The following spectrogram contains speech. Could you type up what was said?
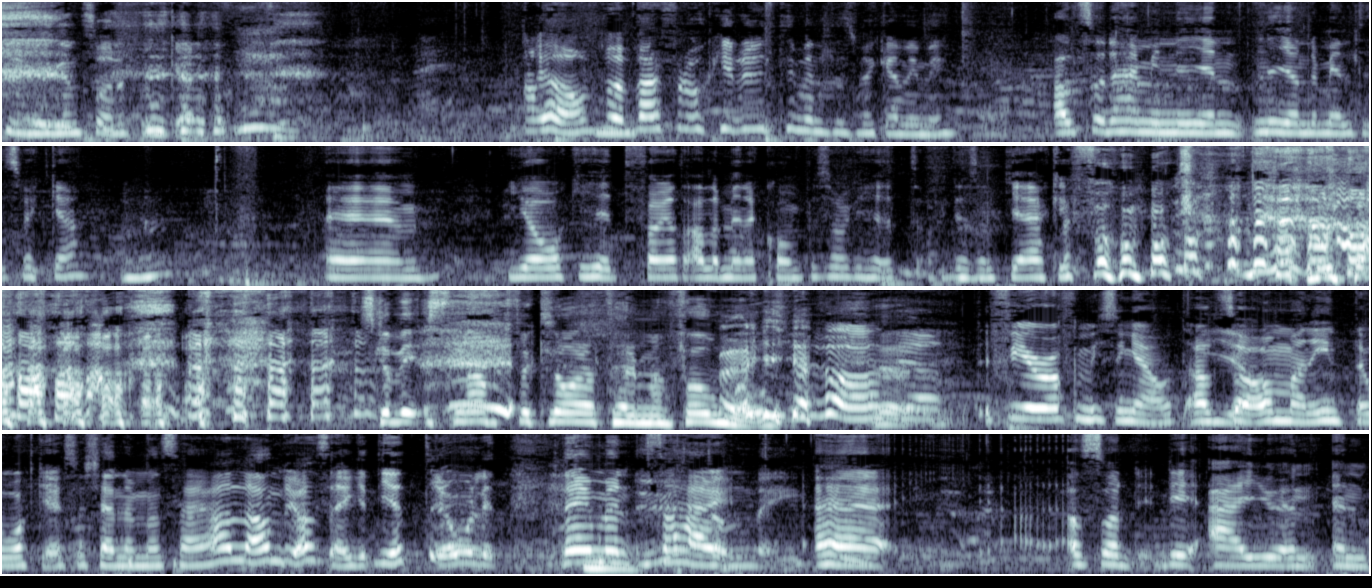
Tydligen så det funkar. Ja, va- varför åker du till Medeltidsveckan Mimmi? Alltså det här är min nion, nionde medeltidsvecka. Ehm, jag åker hit för att alla mina kompisar åker hit och det är sånt jäkla FOMO. Ska vi snabbt förklara termen FOMO? ja. Eh, Fear of missing out. Alltså Ja. om man inte åker så känner man så här, alla andra har säkert jätteroligt. Nej men så här. Eh, alltså det- är ju en, en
